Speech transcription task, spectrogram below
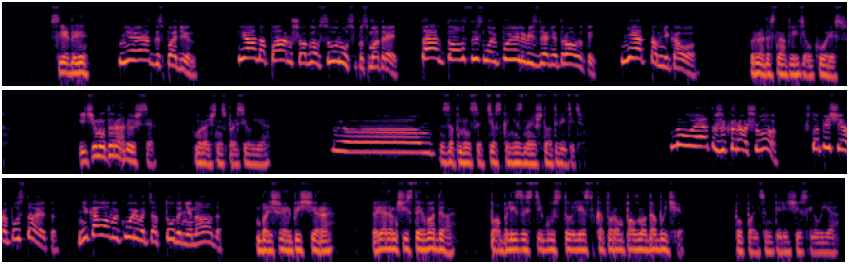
«Следы?» «Нет, господин! Я на пару шагов сунулся посмотреть. Там толстый слой пыли везде нетронутый. Нет там никого!» Радостно ответил Корис. «И чему ты радуешься?» — мрачно спросил я. Запнулся тезка, не зная, что ответить. «Ну, это же хорошо, что пещера пустая-то. Никого выкуривать оттуда не надо». «Большая пещера. Рядом чистая вода. Поблизости густой лес, в котором полно добычи». По пальцам перечислил я.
